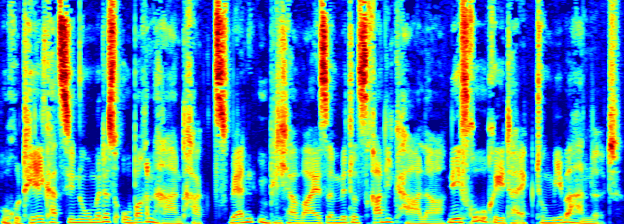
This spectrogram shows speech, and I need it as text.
Urothelkarzinome des oberen Harntrakts werden üblicherweise mittels radikaler Nephroureterektomie behandelt.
